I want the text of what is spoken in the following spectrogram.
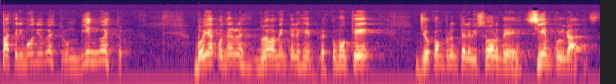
patrimonio nuestro, un bien nuestro. Voy a ponerles nuevamente el ejemplo. Es como que yo compre un televisor de 100 pulgadas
